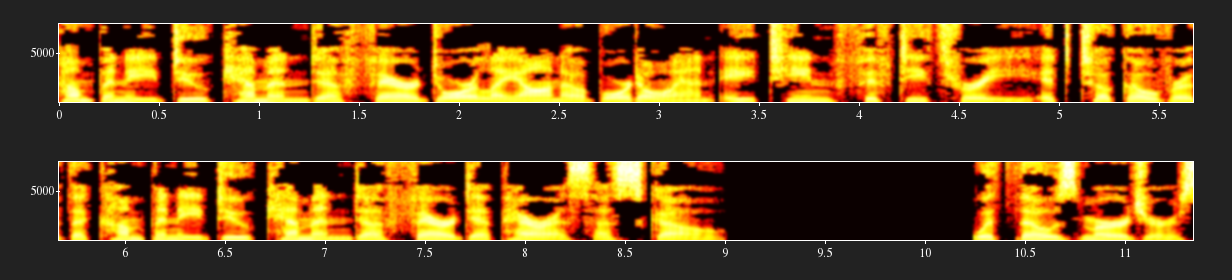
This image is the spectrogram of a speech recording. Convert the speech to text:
Compagnie du Chemin de Fer d'Orléans à Bordeaux. In 1853 it took over the Compagnie du Chemin de Fer de Paris à Sceaux. With those mergers,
